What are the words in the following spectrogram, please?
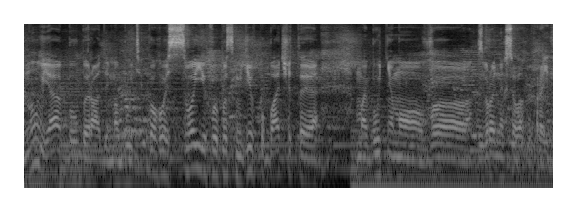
Ну, я був би радий, мабуть, когось своїх випускників побачити в майбутньому в Збройних силах України.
